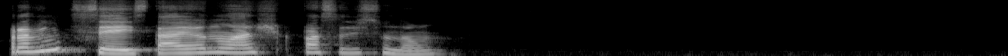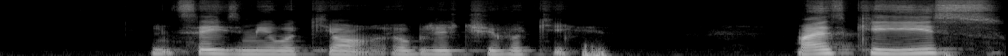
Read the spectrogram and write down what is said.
Para 26, tá? Eu não acho que passa disso, não. 26 mil aqui, ó. É o objetivo aqui. Mais que isso.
